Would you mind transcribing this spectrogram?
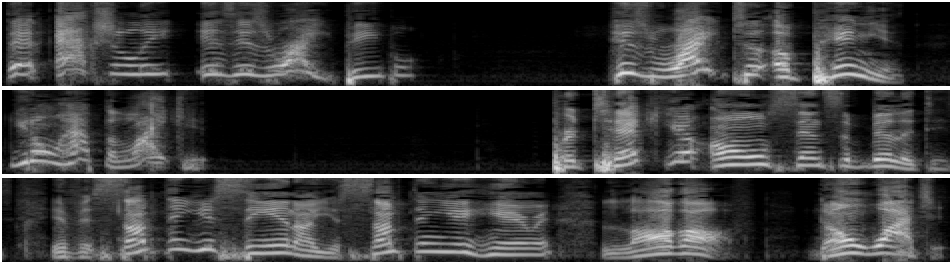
that actually is his right, people. His right to opinion. You don't have to like it. Protect your own sensibilities. If it's something you're seeing or you're something you're hearing, log off. Don't watch it.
